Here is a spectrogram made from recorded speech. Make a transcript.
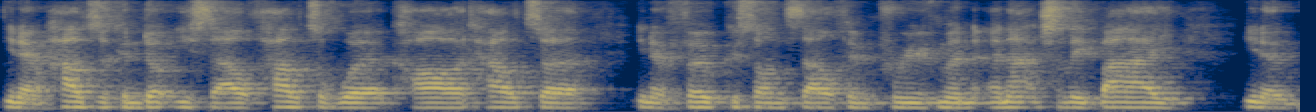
you know, how to conduct yourself, how to work hard, how to, you know, focus on self improvement, and actually by you know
